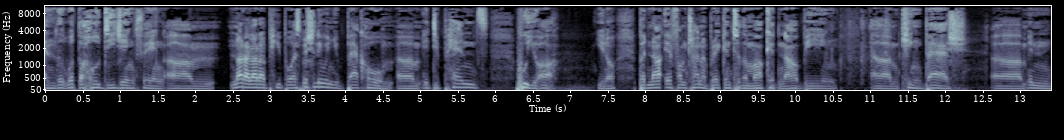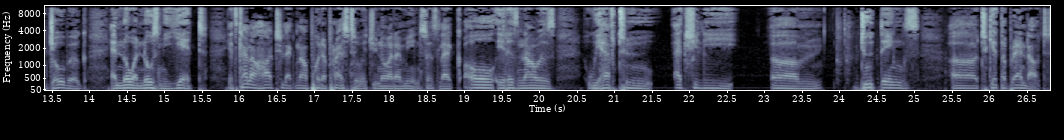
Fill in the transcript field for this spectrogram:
And the, with the whole DJing thing, um, not a lot of people, especially when you're back home, um, it depends who you are, you know. But now if I'm trying to break into the market now being, um, King Bash, um, in Joburg and no one knows me yet, it's kind of hard to like now put a price to it. You know what I mean? So it's like all it is now is we have to actually, um, do things, uh, to get the brand out.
